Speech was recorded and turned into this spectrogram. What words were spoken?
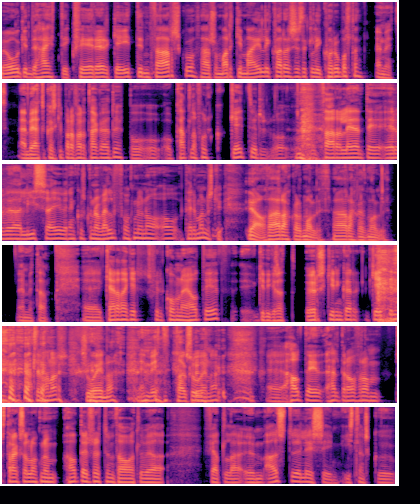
með ógindi hætti hver er geitin þar sko, það er svo margi mæli hverða sérstaklega í korubólta En við ættum kannski bara að fara að taka þetta upp og, og, og kalla fólk geitur og, og þar að leiðandi erum við að lýsa yfir einhvers konar velþóknun á, á þeirri mannesku Já, það er akkurat málið, það er akkurat málið Eh, kæra þakkir fyrir komuna í hátíð. Get ekki satt örskýringar geitin allir hannar Svo eina. Svo eina. Eh, Hátíð heldur áfram. Strax að loknum hátíðsvöttum þá ætlum við að fjalla um aðstöðuleysi íslensku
